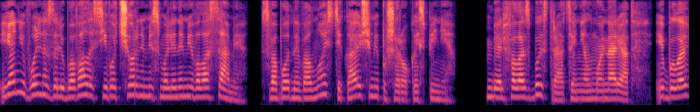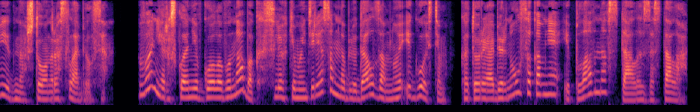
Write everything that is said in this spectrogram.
Я невольно залюбовалась его черными смоляными волосами, свободной волной, стекающими по широкой спине. Бельфолос быстро оценил мой наряд, и было видно, что он расслабился. Ваня, расклонив голову на бок, с легким интересом наблюдал за мной и гостем, который обернулся ко мне и плавно встал из-за стола.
